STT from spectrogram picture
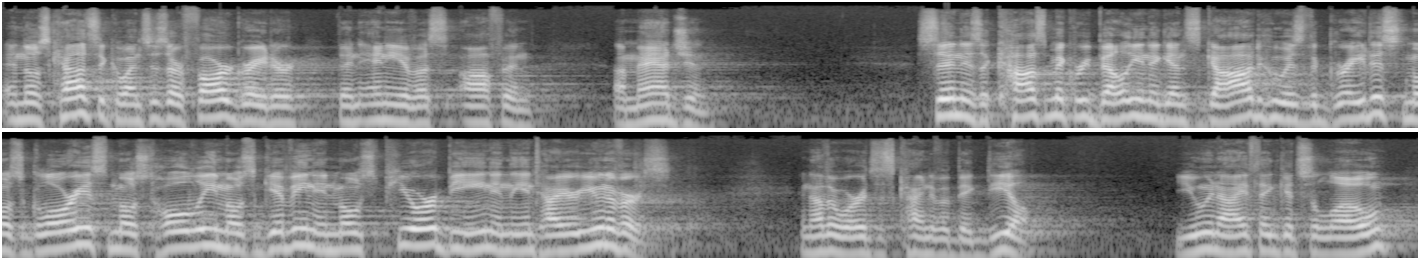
and those consequences are far greater than any of us often imagine. Sin is a cosmic rebellion against God, who is the greatest, most glorious, most holy, most giving, and most pure being in the entire universe. In other words, it's kind of a big deal. You and I think it's low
